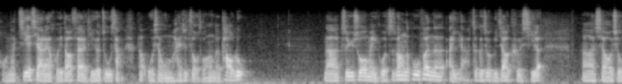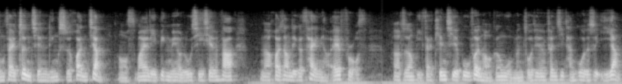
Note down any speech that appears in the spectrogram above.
哦，那接下来回到塞尔提克主场，那我想我们还是走同样的套路。那至于说美国职棒的部分呢？哎呀，这个就比较可惜了。啊，小熊在阵前临时换将，哦，Smiley 并没有如期先发，那换上了一个菜鸟 Afros。那这场比赛天气的部分哦，跟我们昨天分析谈过的是一样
